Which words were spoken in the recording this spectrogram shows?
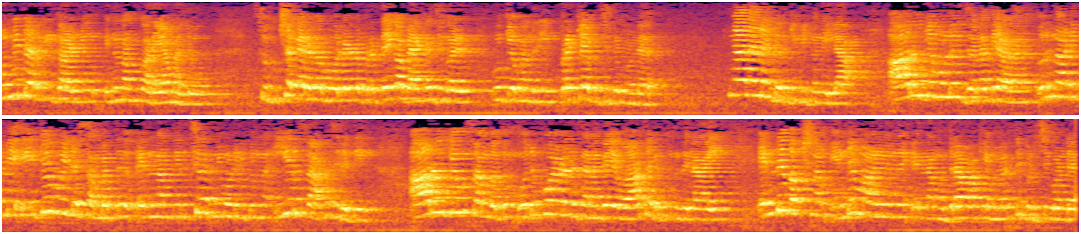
മുന്നിട്ടിറങ്ങി കഴിഞ്ഞു എന്ന് നമുക്കറിയാമല്ലോ സുഭിക്ഷ കേരളം പോലുള്ള പ്രത്യേക പാക്കേജുകൾ മുഖ്യമന്ത്രി പ്രഖ്യാപിച്ചിട്ടുമുണ്ട്. ഞാനത് ദീർഘിപ്പിക്കുന്നില്ല. ആരോഗ്യമുള്ള ജനതയാണ് ഒരു നാടിന്റെ ഏറ്റവും വലിയ സമ്പത്ത് എന്ന് നാം തിരിച്ചറിഞ്ഞുകൊണ്ടിരിക്കുന്ന ഈ ഒരു സാഹചര്യത്തിൽ ആരോഗ്യവും സമ്പത്തും ഒരുപോലുള്ള ഒരു ജനതയെ വാർത്തെടുക്കുന്നതിനായി എന്റെ ഭക്ഷണം എന്റെ നിന്ന് എന്ന മുദ്രാവാക്യം ഉയർത്തിപ്പിടിച്ചുകൊണ്ട്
